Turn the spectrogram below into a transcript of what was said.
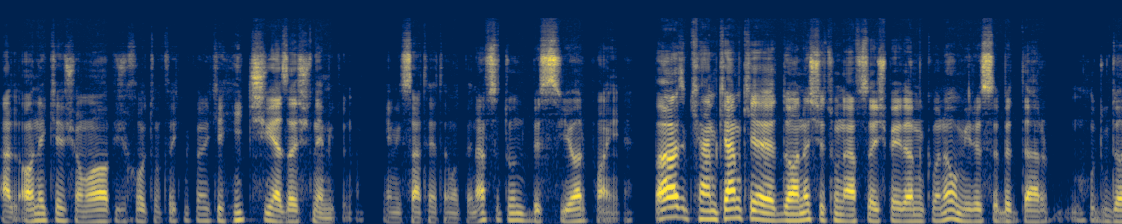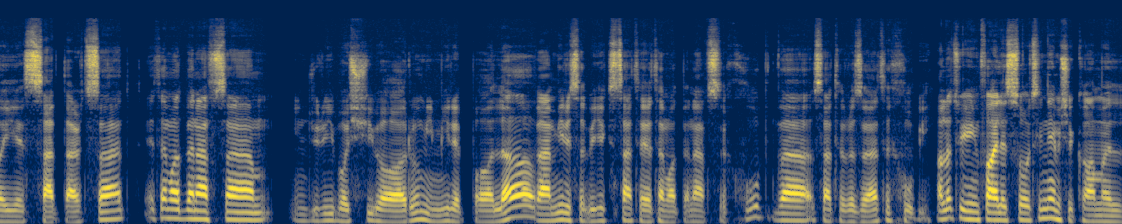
الانه که شما پیش خودتون فکر می‌کنید که هیچی ازش نمی‌دونم. یعنی سطح اعتماد به نفستون بسیار پایینه. بعد کم کم که دانشتون افزایش پیدا می‌کنه و می‌رسه به در حدودای 100 درصد اعتماد به نفسم اینجوری با شیب آرومی میره بالا و می‌رسه به یک سطح اعتماد به نفس خوب و سطح رضایت خوبی. حالا توی این فایل صوتی نمیشه کامل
